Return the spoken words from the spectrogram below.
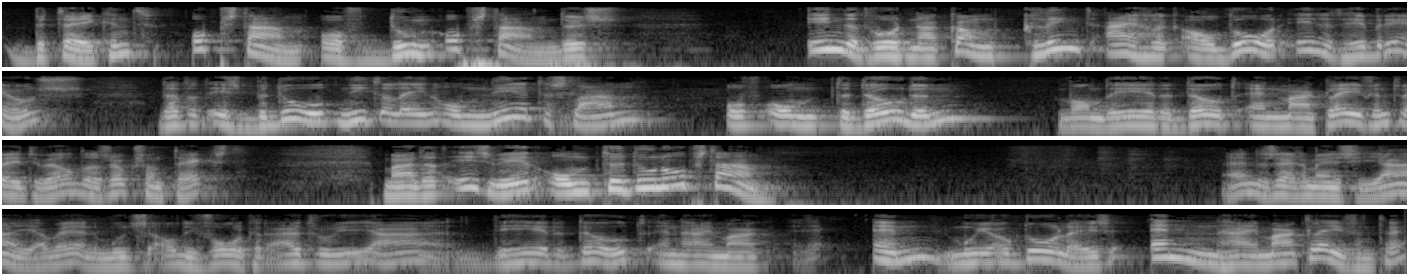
betekent opstaan of doen opstaan. Dus in dat woord nakam klinkt eigenlijk al door in het Hebreeuws dat het is bedoeld niet alleen om neer te slaan of om te doden, want de Heere dood en maakt levend, weet u wel, dat is ook zo'n tekst. Maar dat is weer om te doen opstaan. En dan zeggen mensen, ja, ja, dan moeten ze al die volken uitroeien. Ja, de Heer dood en hij maakt, en, moet je ook doorlezen, en hij maakt levend. Hè?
